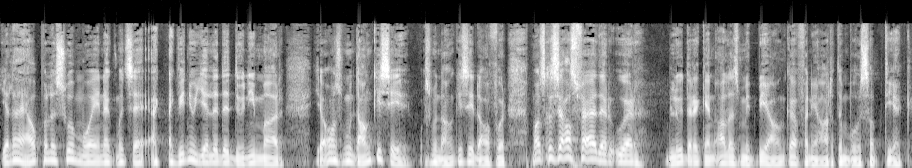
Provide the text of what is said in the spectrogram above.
Julle help hulle so mooi en ek moet sê ek ek weet nie hoe julle dit doen nie, maar ja, ons moet dankie sê. Ons moet dankie sê daarvoor. Maar ons gesels verder oor bloeddruk en alles met Bianca van die Hartenbos apteek.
